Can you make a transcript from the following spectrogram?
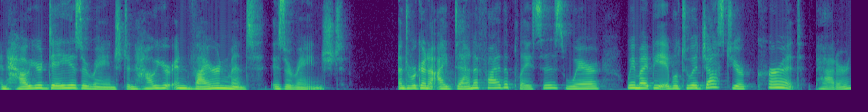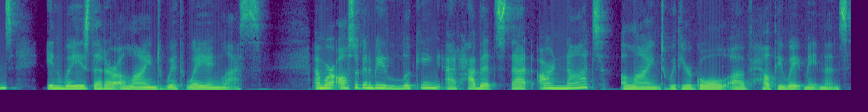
and how your day is arranged and how your environment is arranged. And we're going to identify the places where we might be able to adjust your current patterns in ways that are aligned with weighing less. And we're also going to be looking at habits that are not aligned with your goal of healthy weight maintenance,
